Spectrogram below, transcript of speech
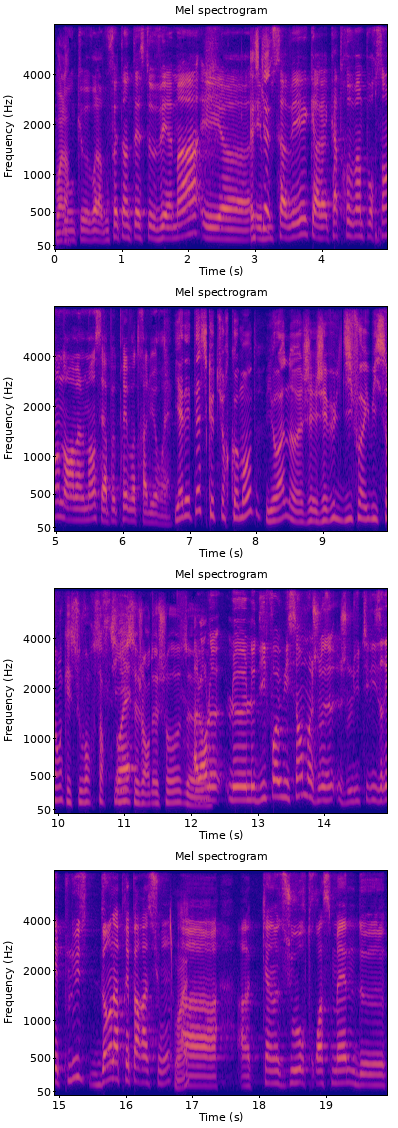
Voilà. Donc euh, voilà, vous faites un test VMA et, euh, et a- vous savez qu'à 80%, normalement, c'est à peu près votre allure. Ouais. Il y a des tests que tu recommandes, Johan? Euh, J'ai vu le 10 x 800 qui est souvent ressorti, Ouais. ce genre de choses. euh. Alors le, le, le 10 x 800, moi je, l'utiliserai plus dans la préparation Ouais. à, à 15 jours, 3 semaines de,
